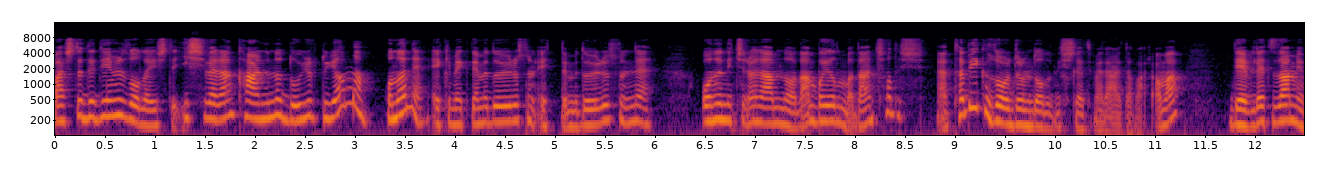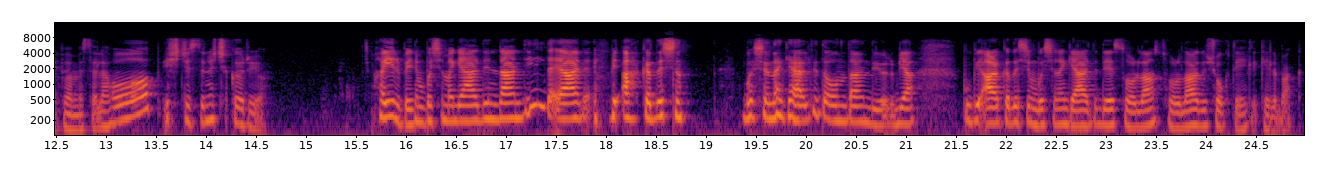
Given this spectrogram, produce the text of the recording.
Başta dediğimiz olay işte işveren karnını doyur diyor ama ona ne? Ekmekle mi doyurursun, etle mi doyurursun ne? Onun için önemli olan bayılmadan çalış. Yani tabii ki zor durumda olan işletmeler de var ama devlet zam yapıyor mesela hop işçisini çıkarıyor. Hayır benim başıma geldiğinden değil de yani bir arkadaşın başına geldi de ondan diyorum. Ya bu bir arkadaşın başına geldi diye sorulan sorular da çok tehlikeli bak.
